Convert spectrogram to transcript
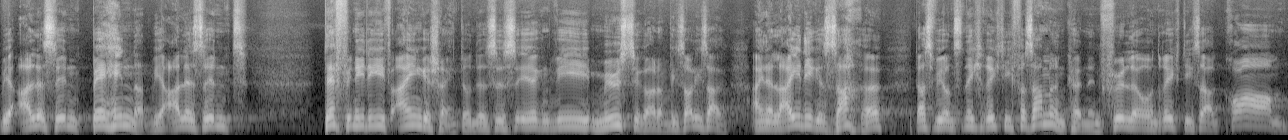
Wir alle sind behindert, wir alle sind definitiv eingeschränkt. Und es ist irgendwie mystisch oder wie soll ich sagen, eine leidige Sache, dass wir uns nicht richtig versammeln können in Fülle und richtig sagen, kommt,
